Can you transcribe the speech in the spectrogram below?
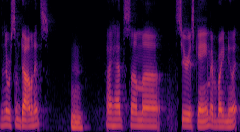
Then there was some dominance. Mm-hmm. I had some uh, serious game. Everybody knew it.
